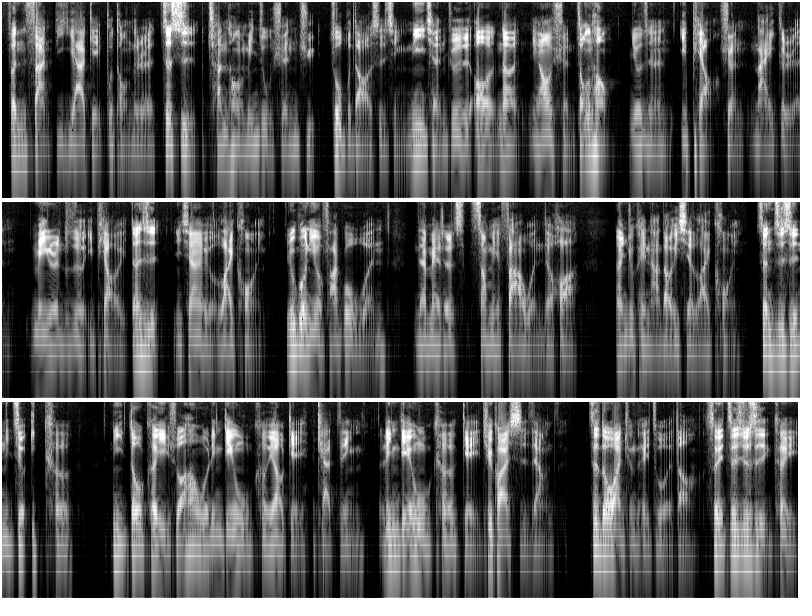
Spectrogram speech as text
分散抵押给不同的人。这是传统的民主选举做不到的事情。你以前就是哦，那你要选总统，你就只能一票选哪一个人，每个人都只有一票而已。但是你现在有 Like Coin，如果你有发过文在 Matters 上面发文的话，那你就可以拿到一些 Like Coin，甚至是你只有一颗，你都可以说啊，我零点五颗要给 Catin，零点五颗给区块链这样子。这都完全可以做得到，所以这就是可以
